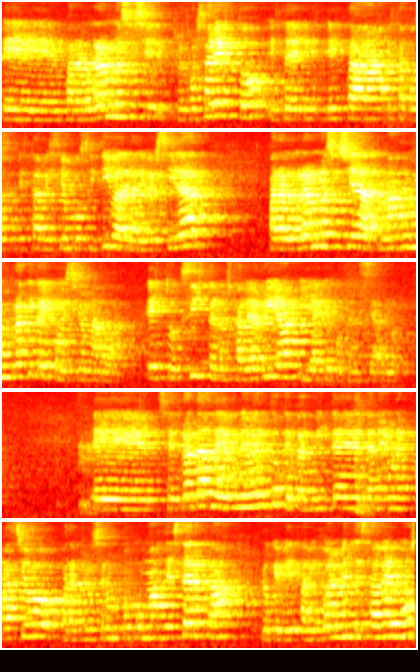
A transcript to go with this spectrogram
eh, para lograr una reforzar esto, este, esta, esta, visión positiva de la diversidad, para lograr una sociedad más democrática y cohesionada. Esto existe en Euskal Herria y hay que potenciarlo. Eh, se trata de un evento que permite tener un espacio para conocer un poco más de cerca lo que habitualmente sabemos,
